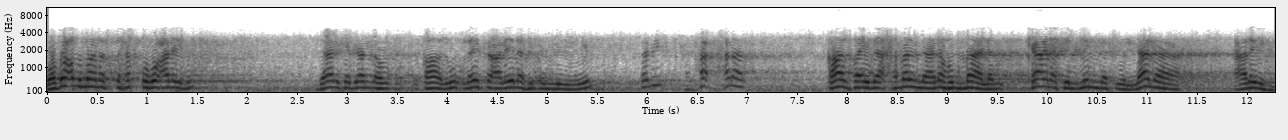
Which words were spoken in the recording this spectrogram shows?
وبعض ما نستحقه عليهم ذلك بأنهم قالوا ليس علينا في الأميين. سبيل حلال. قال فإذا حملنا لهم مالا كانت المنة لنا عليهم.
